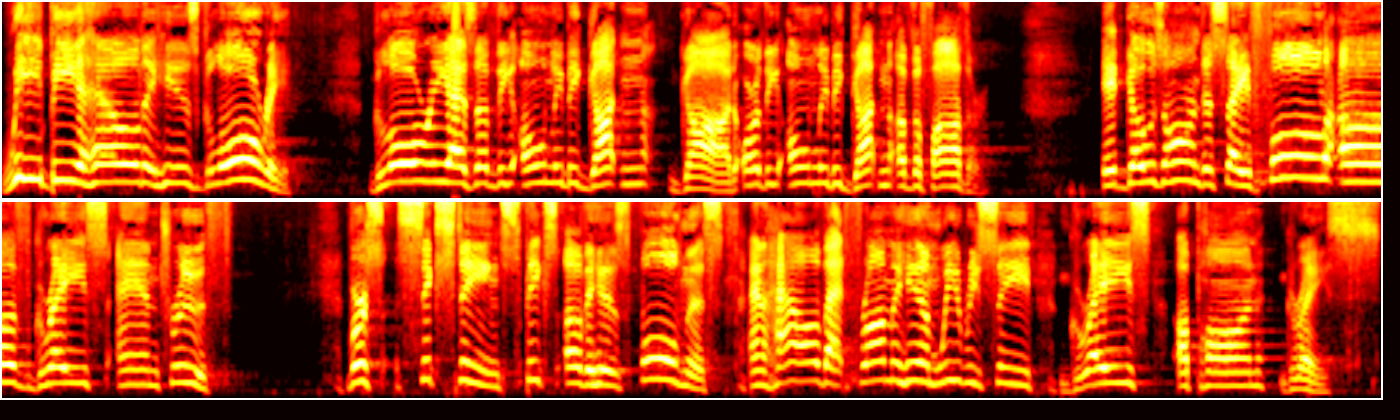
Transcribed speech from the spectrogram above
We beheld his glory. Glory as of the only begotten God or the only begotten of the Father it goes on to say, full of grace and truth. Verse 16 speaks of his fullness and how that from him we receive grace upon grace.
